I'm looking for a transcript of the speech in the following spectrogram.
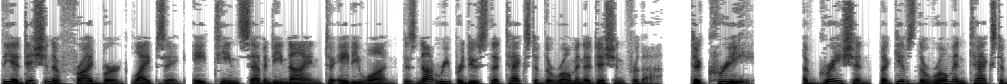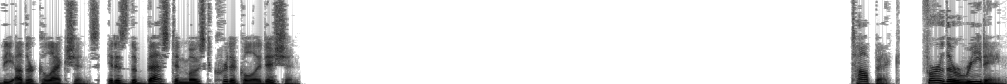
The edition of Friedberg Leipzig, 1879–81 does not reproduce the text of the Roman edition for the «decree» of Gratian, but gives the Roman text of the other collections. It is the best and most critical edition. Further reading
